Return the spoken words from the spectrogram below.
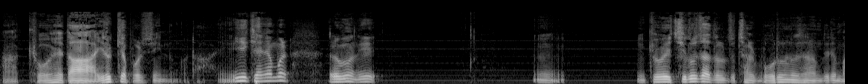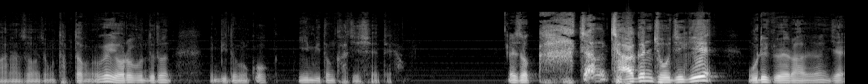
아 교회다 이렇게 볼 수 있는 거다. 이 개념을 여러분 이, 이 교회 지도자들도 잘 모르는 사람들이 많아서 좀 답답해요. 그러니까 여러분들은 믿음을 꼭 이 믿음 가지셔야 돼요. 그래서 가장 작은 조직이 우리 교회로 하면 이제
